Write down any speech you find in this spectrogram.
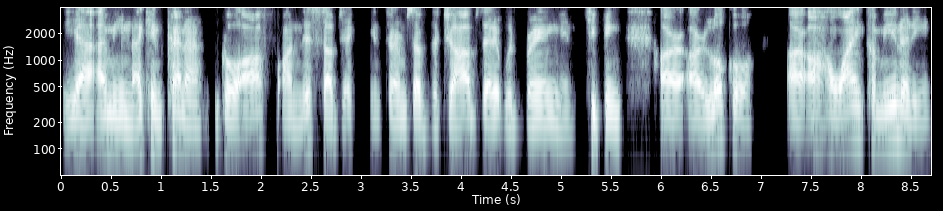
yeah, I mean, I can kind of go off on this subject in terms of the jobs that it would bring and keeping our our local our, our Hawaiian community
